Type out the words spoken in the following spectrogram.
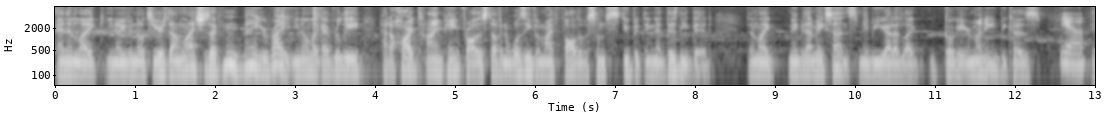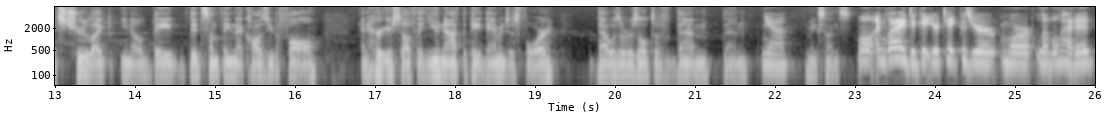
And then, like, you know, even though it's years down the line, she's like, hmm, man, you're right. You know, like, I've really had a hard time paying for all this stuff and it wasn't even my fault. It was some stupid thing that Disney did. Then, like, maybe that makes sense. Maybe you gotta, like, go get your money because Yeah. it's true. Like, you know, they did something that caused you to fall and hurt yourself that you now have to pay damages for. That was a result of them. Then Yeah. it makes sense. Well, I'm glad I did get your take because you're more level headed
